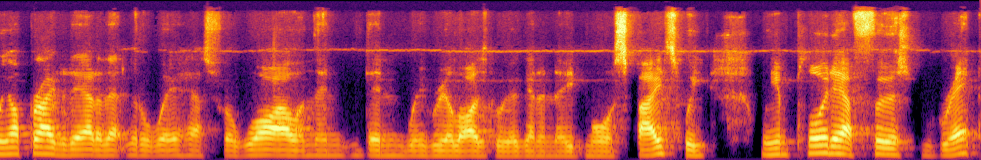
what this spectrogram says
We operated out of that little warehouse for a while, and then then we realised we were going to need more space. We we employed our first rep,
